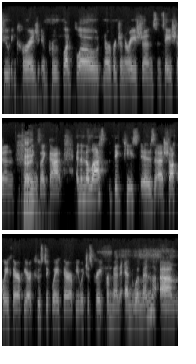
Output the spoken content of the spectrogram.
to encourage improved blood flow, nerve regeneration, sensation, Okay. things like that. And then the last big piece is uh, shockwave therapy or acoustic wave therapy, which is great for men and women. Um,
